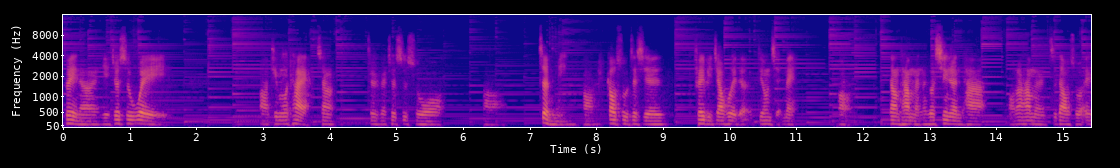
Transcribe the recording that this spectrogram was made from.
所以呢，也就是为啊提摩太像。这个就是说，啊，证明啊，告诉这些非比教会的弟兄姐妹，啊，让他们能够信任他，哦，让他们知道说，哎，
